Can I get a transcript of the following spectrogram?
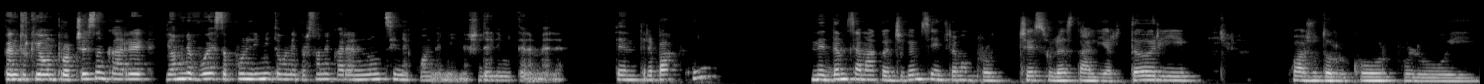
Pentru că e un proces în care eu am nevoie să pun limite unei persoane care nu ține cont de mine și de limitele mele. Te întreba cum ne dăm seama că începem să intrăm în procesul ăsta al iertării cu ajutorul corpului,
